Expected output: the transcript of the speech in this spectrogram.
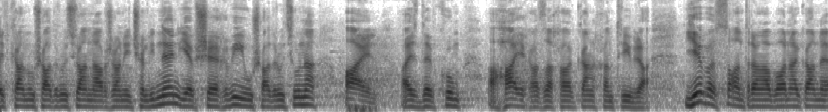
այդքան ուշադրության արժանի չլինեն եւ շեղվի ուշադրությունը այլ այս դեպքում հայ-ղազախական խնդրի վրա։ Եվս անտրամաբանական է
